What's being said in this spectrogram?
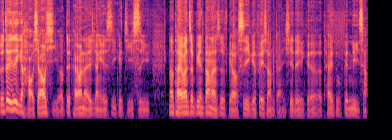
所以这是一个好消息哦，对台湾来讲也是一个及时雨。那台湾这边当然是表示一个非常感谢的一个态度跟立场，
